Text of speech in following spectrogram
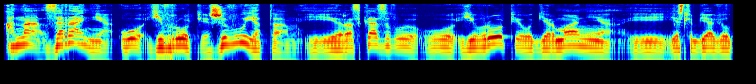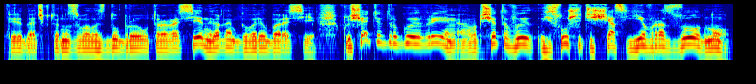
Она заранее о Европе. Живу я там и рассказываю о Европе, о Германии. И если бы я вел передачу, которая называлась «Доброе утро, Россия», наверное, я бы говорил бы о России. Включайте в другое время. Вообще-то вы слушаете сейчас Еврозону.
